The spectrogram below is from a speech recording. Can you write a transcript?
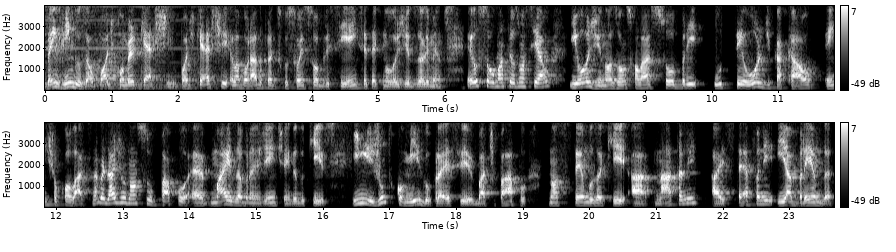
Bem-vindos ao Pode Comer Cast, o podcast elaborado para discussões sobre ciência e tecnologia dos alimentos. Eu sou o Matheus Maciel e hoje nós vamos falar sobre o teor de cacau em chocolates. Na verdade, o nosso papo é mais abrangente ainda do que isso. E junto comigo para esse bate-papo, nós temos aqui a Nathalie, a Stephanie e a Brenda,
